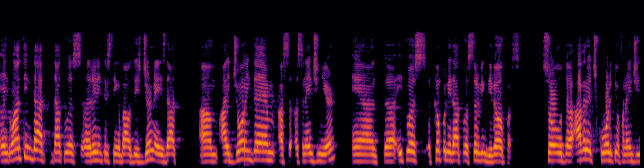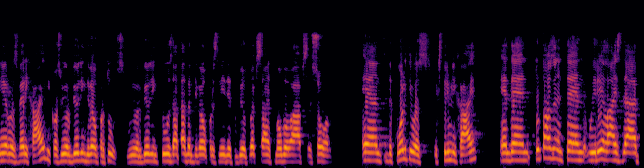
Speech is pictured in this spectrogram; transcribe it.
And one thing that that was uh, really interesting about this journey is that um, I joined them as, as an engineer, and uh, it was a company that was serving developers. So the average quality of an engineer was very high because we were building developer tools. We were building tools that other developers needed to build website, mobile apps, and so on. And the quality was extremely high. And then 2010, we realized that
